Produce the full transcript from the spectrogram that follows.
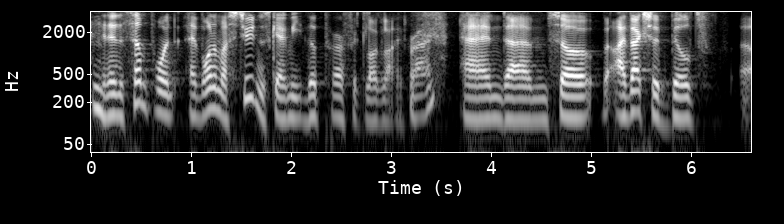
and then at some uh, one of my students gave me the perfect log line. Right. And um, so I've actually built uh,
